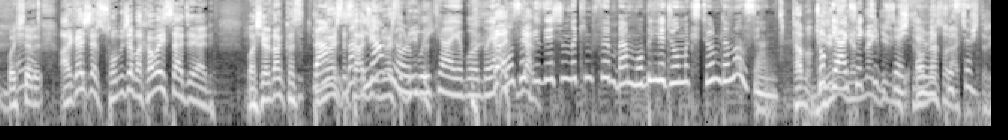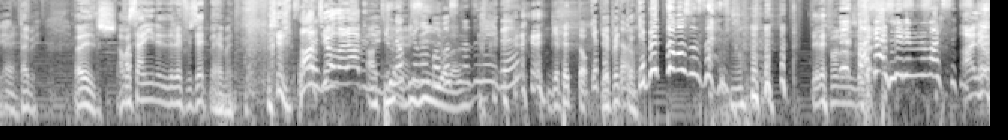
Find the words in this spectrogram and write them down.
Başarı. Arkadaşlar sonuca bakamayız sadece yani. Başarıdan kasıt Ben, üniversite ben sadece üniversite inanmıyorum bu hikayeye bu arada. Yani 18 yaşında kimse ben mobilyacı olmak istiyorum demez yani. Tamam. Çok gerçekçi bir şey. Ondan Evet, sonra kesin. açmıştır yani. Evet. Tabii. Öyledir. Ama sen yine de refüze etme hemen. Atıyorlar abi. diye Atıyor. Pinokyo'nun babasının adı neydi? Gepetto. Gepetto. Gepetto. Gepetto musun sen? Telefonumuz var. Hayallerin mi var senin? Alo.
